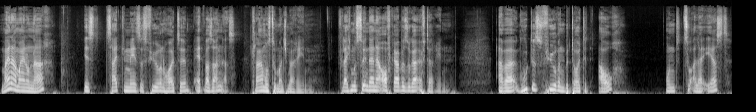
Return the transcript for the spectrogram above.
Meiner Meinung nach ist zeitgemäßes Führen heute etwas anders. Klar musst du manchmal reden. Vielleicht musst du in deiner Aufgabe sogar öfter reden. Aber gutes Führen bedeutet auch und zuallererst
